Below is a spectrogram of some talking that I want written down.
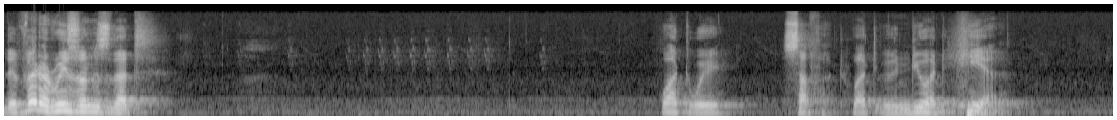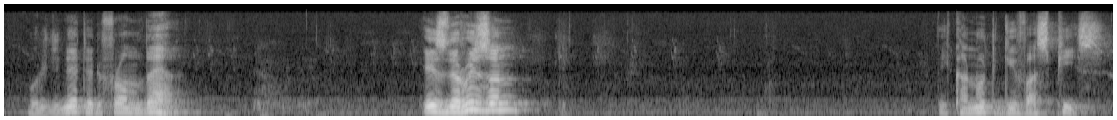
the very reasons that what we suffered, what we endured here, originated from there is the reason they cannot give us peace.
